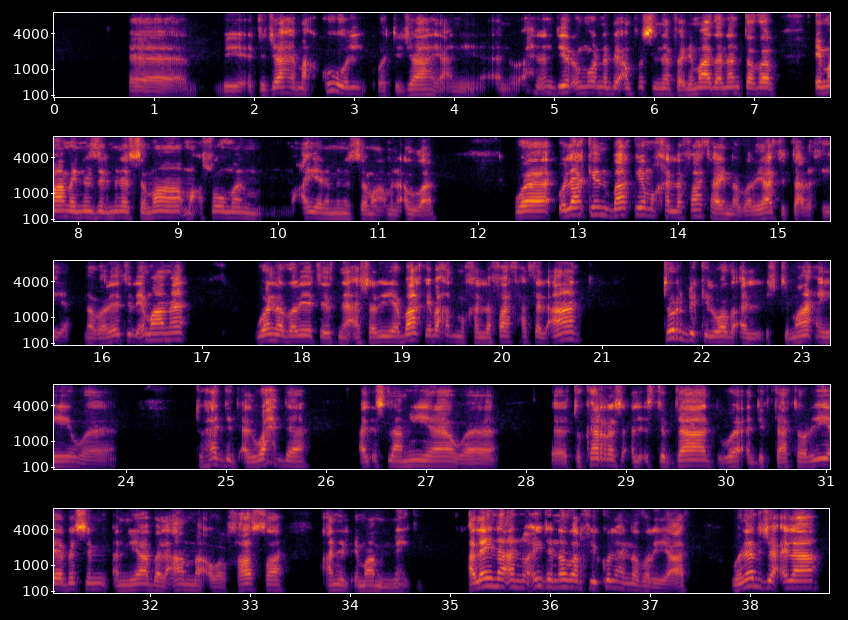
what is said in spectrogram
آه، باتجاه معقول واتجاه يعني أنه إحنا ندير أمورنا بأنفسنا فلماذا ننتظر اماما ينزل من السماء معصوما معينة من السماء من الله ولكن باقيه مخلفات هاي النظريات التاريخية نظرية الإمامة ونظرية الاثنى عشرية باقي بعض مخلفات حتى الآن تربك الوضع الاجتماعي وتهدد الوحدة الإسلامية وتكرس الاستبداد والدكتاتورية باسم النيابة العامة أو الخاصة عن الإمام المهدي. علينا أن نعيد النظر في كل هالنظريات ونرجع إلى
